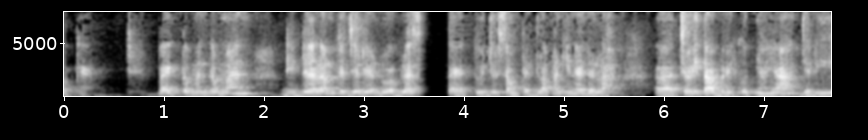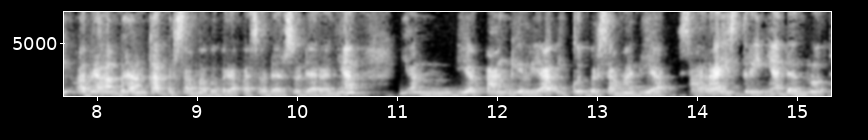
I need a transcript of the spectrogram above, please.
Oke. Baik teman-teman, di dalam kejadian 12 ayat 7 sampai 8 ini adalah cerita berikutnya ya. Jadi Abraham berangkat bersama beberapa saudara-saudaranya yang dia panggil ya, ikut bersama dia. Sarah istrinya dan Lot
